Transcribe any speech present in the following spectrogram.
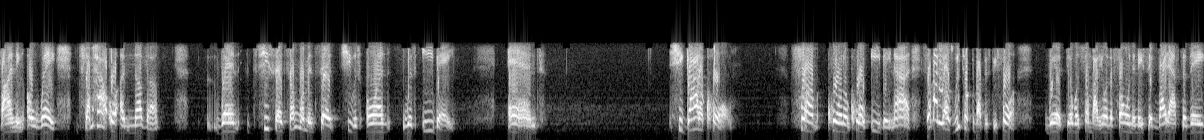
finding a way. Somehow or another, when she said, some woman said she was on with eBay and she got a call from quote unquote eBay. Now, somebody else, we talked about this before, where there was somebody on the phone and they said right after they,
